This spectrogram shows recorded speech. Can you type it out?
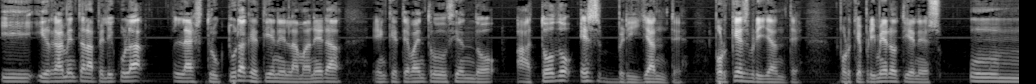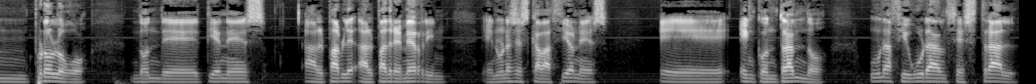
Y realmente la película, la estructura que tiene, la manera en que te va introduciendo a todo es brillante. ¿Por qué es brillante? Porque primero tienes un prólogo donde tienes al, pable- al padre Merrin en unas excavaciones eh, encontrando una figura ancestral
